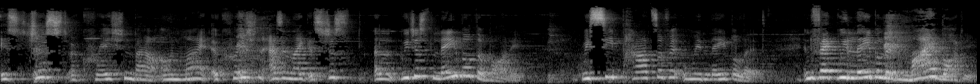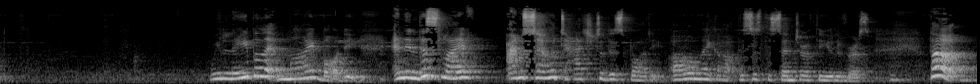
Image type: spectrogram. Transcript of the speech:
is just a creation by our own mind. A creation as in like, it's just, a, we just label the body. We see parts of it and we label it. In fact, we label it my body. We label it my body. And in this life, I'm so attached to this body. Oh my God, this is the center of the universe. But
